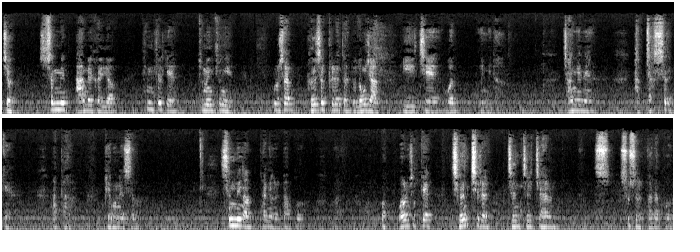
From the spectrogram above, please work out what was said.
즉 승민암에 걸려 힘들게 투명 중인 울산 건설 플랜트 노동자 이재원입니다. 작년에 갑작스럽게 아파 병원에서 승민암 판정을 받고 어, 오른쪽 배 전체를 전절제하는 수- 수술을 받았고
